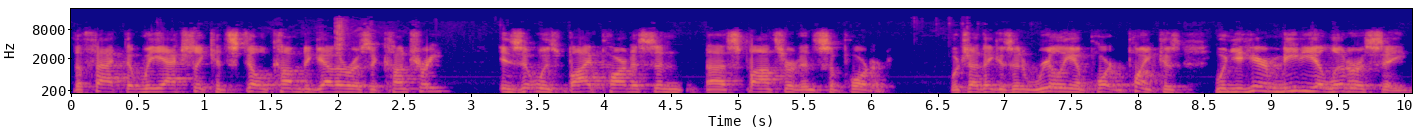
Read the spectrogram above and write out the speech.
the fact that we actually can still come together as a country, is it was bipartisan uh, sponsored and supported, which I think is a really important point. Because when you hear media literacy,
